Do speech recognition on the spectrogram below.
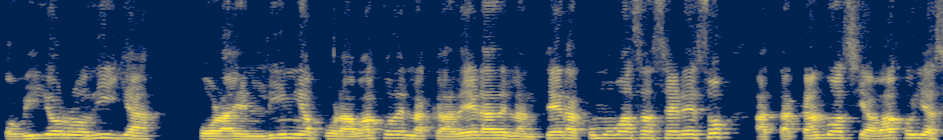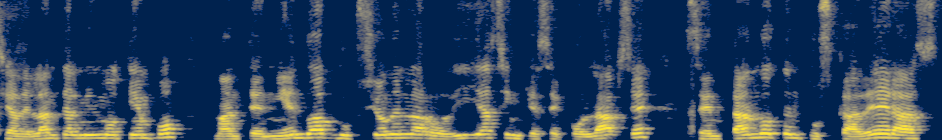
tobillo, rodilla, por en línea, por abajo de la cadera delantera, ¿cómo vas a hacer eso? Atacando hacia abajo y hacia adelante al mismo tiempo, manteniendo abducción en la rodilla sin que se colapse, sentándote en tus caderas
